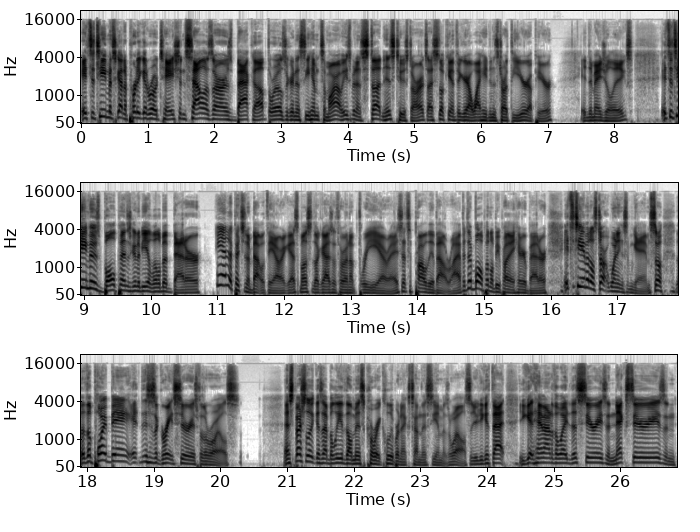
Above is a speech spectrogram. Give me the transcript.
It's a team that's got a pretty good rotation. Salazar is back up. The Royals are going to see him tomorrow. He's been a stud in his two starts. I still can't figure out why he didn't start the year up here in the major leagues. It's a team whose bullpen is going to be a little bit better. Yeah, they're pitching about what they are, I guess. Most of their guys are throwing up three ERAs. That's probably about right. But their bullpen will be probably a hair better. It's a team that'll start winning some games. So the, the point being, it, this is a great series for the Royals especially because I believe they'll miss Corey Kluber next time they see him as well. So you get that, you get him out of the way this series and next series, and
